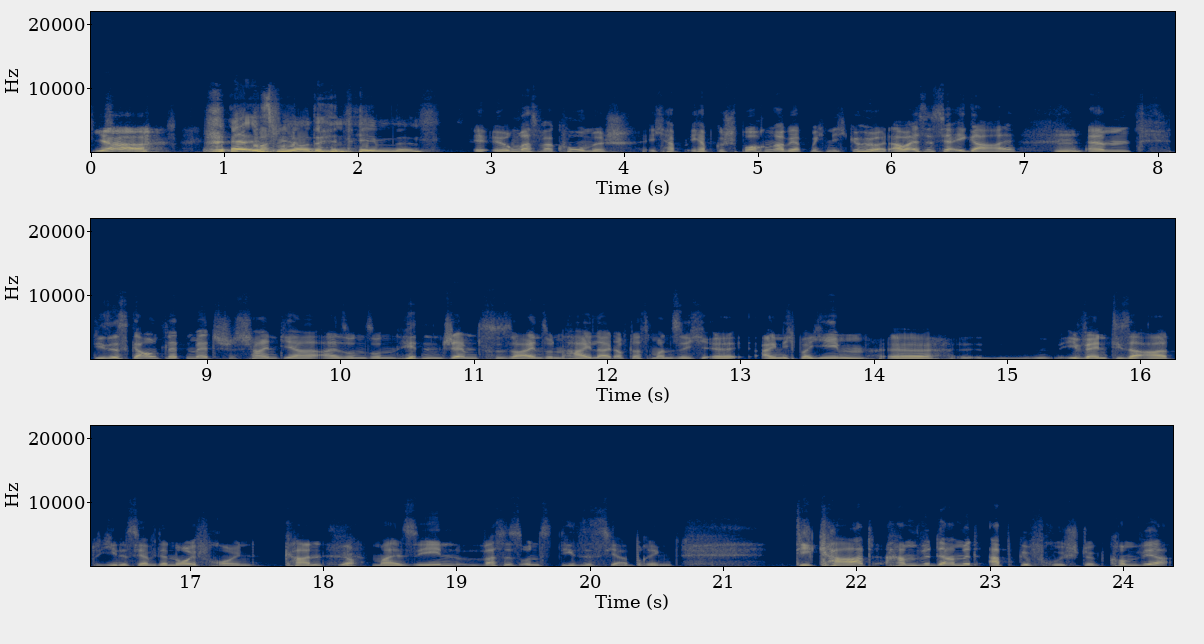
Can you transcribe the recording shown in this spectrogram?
Ja. Er ist wieder unter den Nebenden. Irgendwas war komisch. Ich habe ich hab gesprochen, aber ihr habt mich nicht gehört. Aber es ist ja egal. Mhm. Ähm, dieses Gauntlet-Match scheint ja also so ein Hidden Gem zu sein, so ein Highlight, auf das man sich äh, eigentlich bei jedem äh, Event dieser Art jedes Jahr wieder neu freuen kann. Ja. Mal sehen, was es uns dieses Jahr bringt. Die Card haben wir damit abgefrühstückt. Kommen wir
